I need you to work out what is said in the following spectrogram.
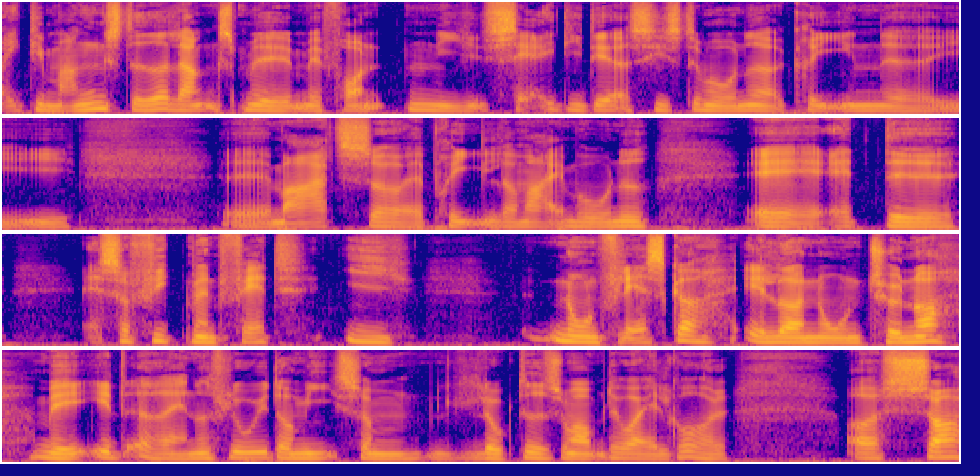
rigtig mange steder langs med, med fronten, især i de der sidste måneder af krigen øh, i øh, marts og april og maj måned, øh, at, øh, at så fik man fat i nogle flasker eller nogle tønder med et eller andet fluidum i, som lugtede som om det var alkohol. Og så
